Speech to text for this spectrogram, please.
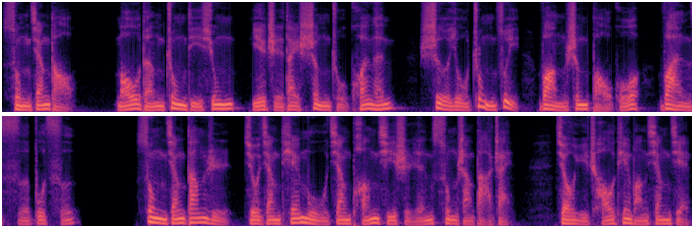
宋江道：“某等众弟兄也只待圣主宽恩，赦宥重罪，望生保国，万死不辞。”宋江当日就将天目将彭起使人送上大寨，交与朝天王相见，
